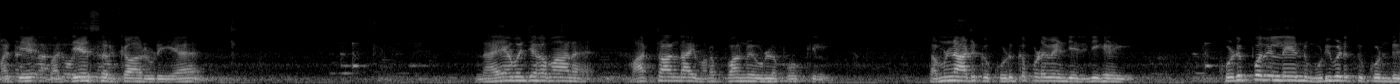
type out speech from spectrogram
மத்திய மத்திய சர்க்காருடைய நயவஞ்சகமான மாற்றாந்தாய் மனப்பான்மை உள்ள போக்கில் தமிழ்நாட்டுக்கு கொடுக்கப்பட வேண்டிய நிதிகளை கொடுப்பதில்லை என்று முடிவெடுத்துக் கொண்டு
